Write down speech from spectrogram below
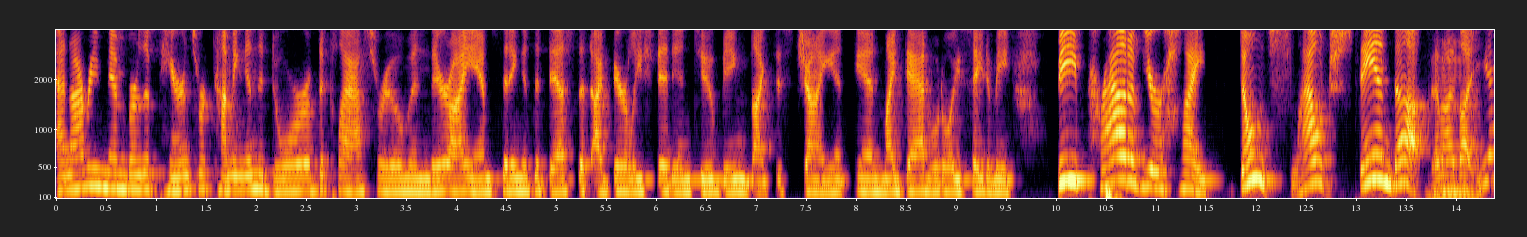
And I remember the parents were coming in the door of the classroom, and there I am sitting at the desk that I barely fit into, being like this giant. And my dad would always say to me, Be proud of your height don't slouch, stand up. And I thought, mm. yeah,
